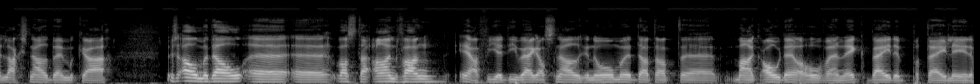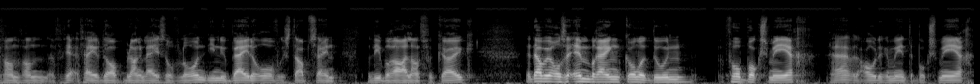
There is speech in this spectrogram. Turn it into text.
lag snel bij elkaar. Dus al met al was het de aanvang, ja, via die weg al snel genomen, dat dat Mark Oudehoven en ik, beide partijleden van, van Vijfdorp Belanglijst of Loon, die nu beide overgestapt zijn naar Liberaal Land van Kuik, dat we onze inbreng konden doen voor Boksmeer, hè, de oude gemeente Boksmeer,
